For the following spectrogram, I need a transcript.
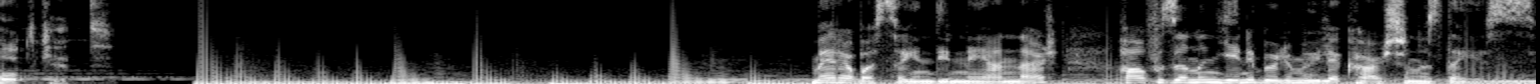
Podcast. Merhaba sayın dinleyenler. Hafızanın yeni bölümüyle karşınızdayız.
